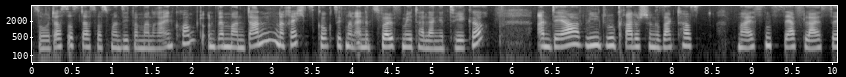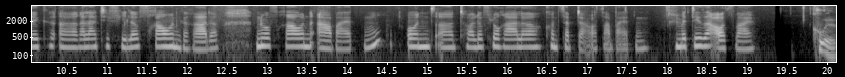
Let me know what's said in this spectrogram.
So, das ist das, was man sieht, wenn man reinkommt. Und wenn man dann nach rechts guckt, sieht man eine zwölf Meter lange Theke, an der, wie du gerade schon gesagt hast, meistens sehr fleißig äh, relativ viele Frauen gerade. Nur Frauen arbeiten und äh, tolle florale Konzepte ausarbeiten mit dieser Auswahl. Cool.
